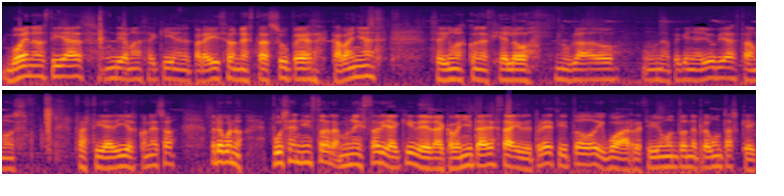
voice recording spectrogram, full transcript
Buenos días, un día más aquí en el paraíso, en estas super cabañas. Seguimos con el cielo nublado, una pequeña lluvia, estamos fastidiadillos con eso. Pero bueno, puse en Instagram una historia aquí de la cabañita esta y del precio y todo, y wow, recibí un montón de preguntas que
